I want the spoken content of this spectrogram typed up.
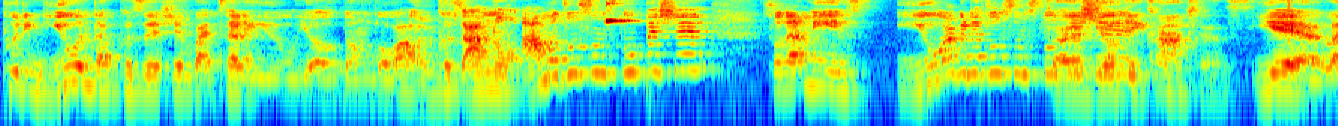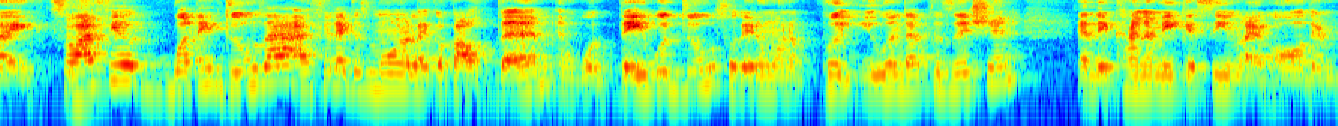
putting you in that position by telling you, yo, don't go out, because I understand. know I'm gonna do some stupid shit. So that means you are gonna do some So stupid a shit. guilty conscience. Yeah, like so I feel when they do that, I feel like it's more like about them and what they would do, so they don't want to put you in that position and they kind of make it seem like oh they're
